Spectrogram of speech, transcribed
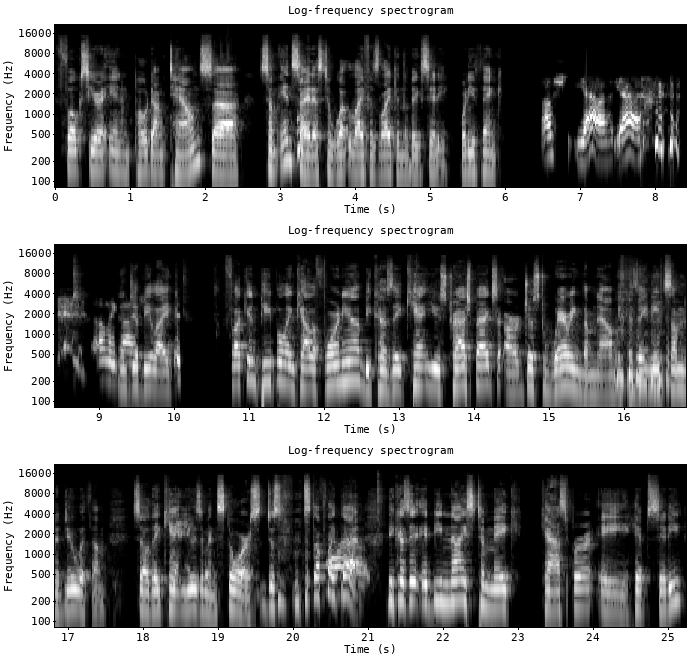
folks here in Podunk towns uh, some insight as to what life is like in the big city. What do you think? oh sh- yeah, yeah. oh my god! And to be like, It's- fucking people in California because they can't use trash bags are just wearing them now because they need something to do with them. So they can't use them in stores. Just stuff like that. Because it, it'd be nice to make Casper a hip city.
